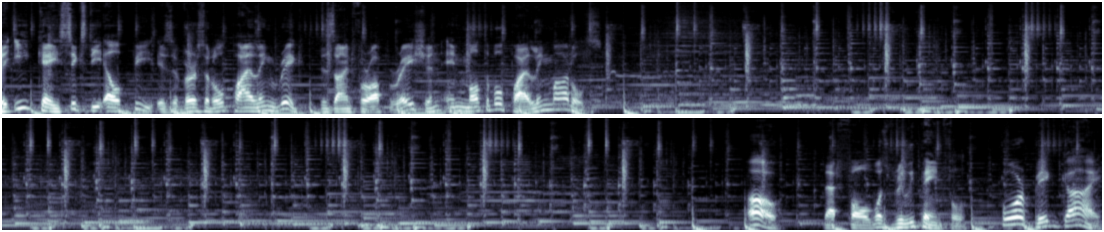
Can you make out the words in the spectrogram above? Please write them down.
The EK60LP is a versatile piling rig designed for operation in multiple piling models. Oh, that fall was really painful. Poor big guy.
